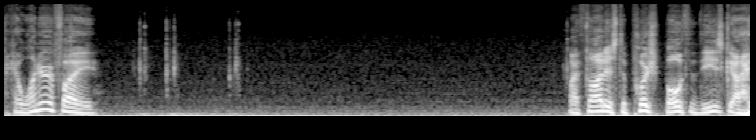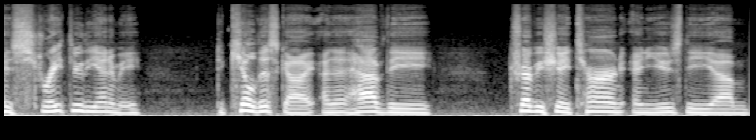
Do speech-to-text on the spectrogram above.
Like I wonder if I... My thought is to push both of these guys straight through the enemy to kill this guy and then have the trebuchet turn and use the um,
